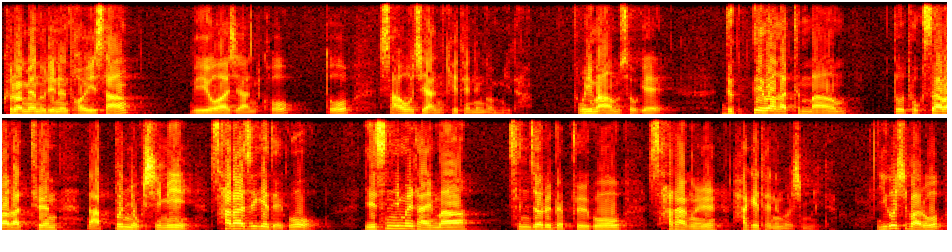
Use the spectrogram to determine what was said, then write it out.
그러면 우리는 더 이상 미워하지 않고 또 싸우지 않게 되는 겁니다. 우리 마음 속에 늑대와 같은 마음 또 독사와 같은 나쁜 욕심이 사라지게 되고 예수님을 닮아 친절을 베풀고 사랑을 하게 되는 것입니다. 이것이 바로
